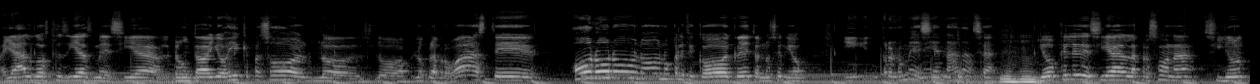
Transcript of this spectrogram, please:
allá a los dos tres días me decía le preguntaba yo oye qué pasó lo, lo, lo aprobaste oh no no no no calificó el crédito no se dio y pero no me decía nada o sea Ujú. yo qué le decía a la persona si yo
